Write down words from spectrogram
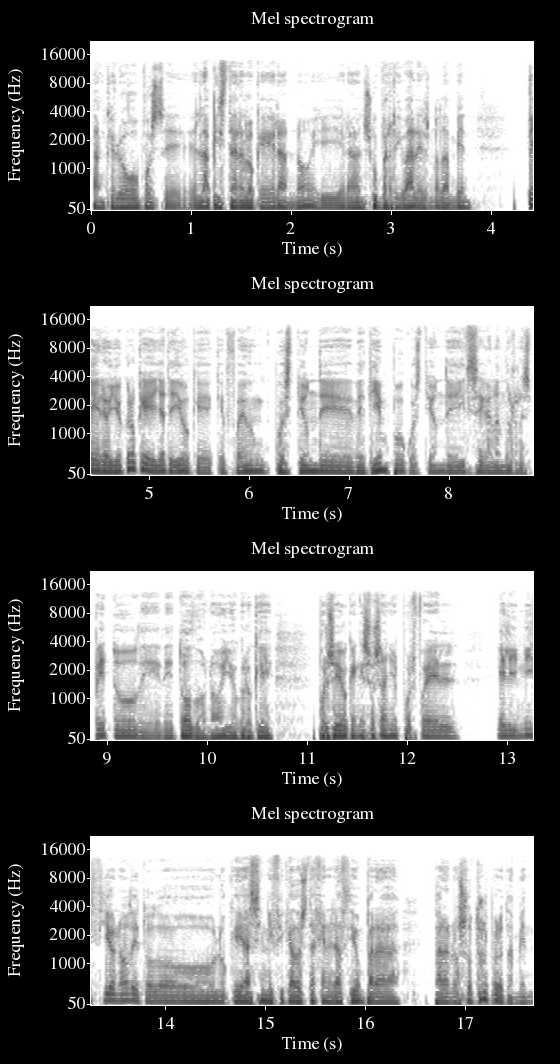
Aunque luego, pues, eh, en la pista era lo que eran, ¿no? Y eran súper rivales, ¿no? También. Pero yo creo que, ya te digo, que, que fue un cuestión de, de tiempo, cuestión de irse ganando el respeto, de, de todo, ¿no? Yo creo que, por eso digo que en esos años, pues fue el, el inicio, ¿no? De todo lo que ha significado esta generación para, para nosotros, pero también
